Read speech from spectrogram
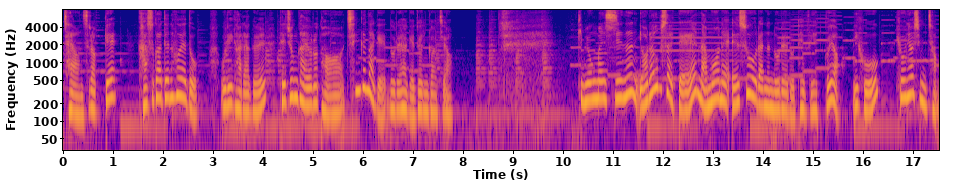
자연스럽게 가수가 된 후에도 우리 가락을 대중가요로 더 친근하게 노래하게 된 거죠. 김용만 씨는 19살 때 남원의 애수라는 노래로 데뷔했고요. 이후 효녀심청,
